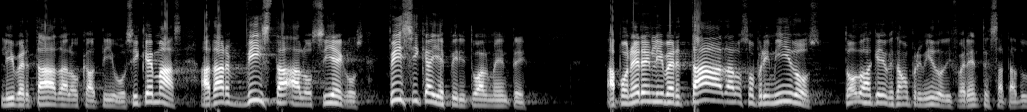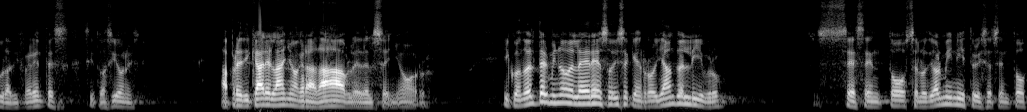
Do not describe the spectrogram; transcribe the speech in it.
libertad a los cautivos. ¿Y qué más? A dar vista a los ciegos, física y espiritualmente. A poner en libertad a los oprimidos todos aquellos que están oprimidos, diferentes ataduras, diferentes situaciones, a predicar el año agradable del Señor. Y cuando él terminó de leer eso, dice que enrollando el libro, se sentó, se lo dio al ministro y se sentó.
